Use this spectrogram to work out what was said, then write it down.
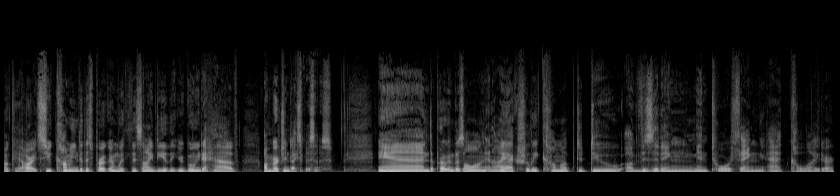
Okay, all right. So you come into this program with this idea that you're going to have a merchandise business. And the program goes along, and I actually come up to do a visiting mentor thing at Collider.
